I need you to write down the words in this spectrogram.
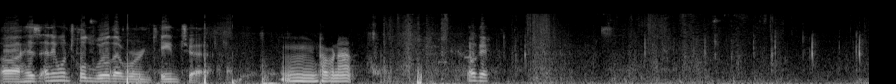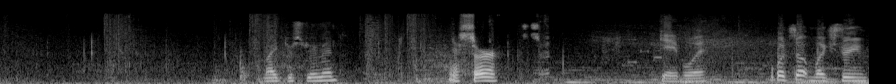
Uh, has anyone told Will that we're in game chat? Mm, probably not. Okay. Mike, you're streaming. Yes, sir. Gay boy. What's up, Mike Stream?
